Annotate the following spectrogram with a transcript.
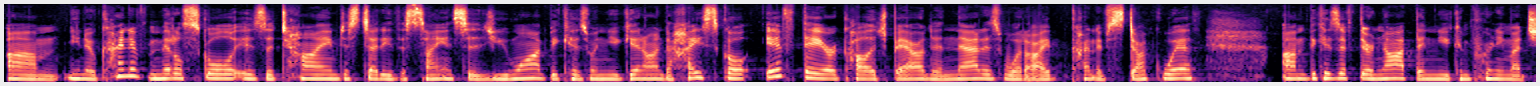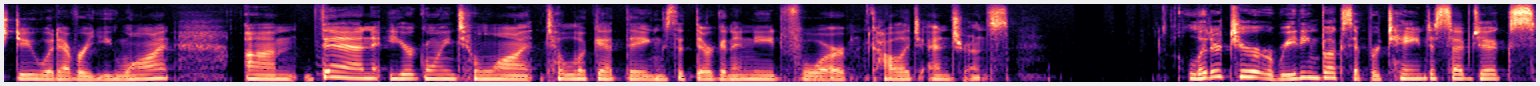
Um, you know, kind of middle school is a time to study the sciences you want because when you get on to high school, if they are college bound, and that is what I kind of stuck with, um, because if they're not, then you can pretty much do whatever you want. Um, then you're going to want to look at things that they're going to need for college entrance literature or reading books that pertain to subjects,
